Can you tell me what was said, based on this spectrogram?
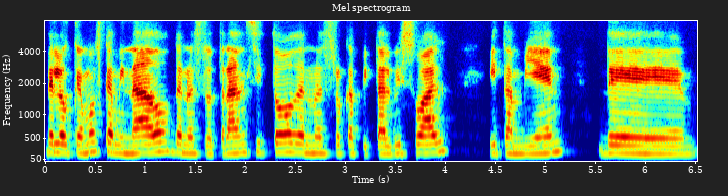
de lo que hemos caminado, de nuestro tránsito, de nuestro capital visual y también de,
